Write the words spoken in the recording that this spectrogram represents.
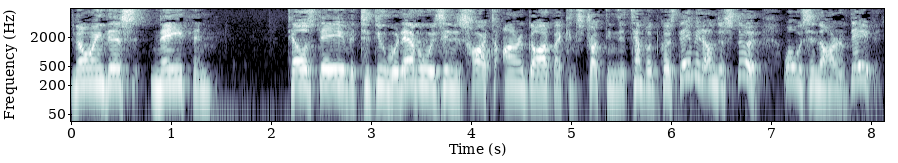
Knowing this, Nathan tells David to do whatever was in his heart to honor God by constructing the temple because David understood what was in the heart of David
